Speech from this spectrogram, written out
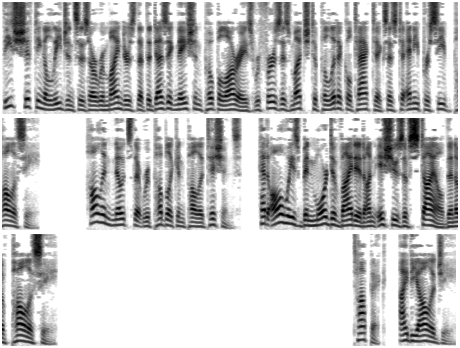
These shifting allegiances are reminders that the designation populares refers as much to political tactics as to any perceived policy. Holland notes that Republican politicians had always been more divided on issues of style than of policy. Ideology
